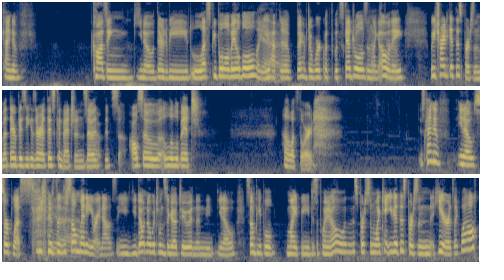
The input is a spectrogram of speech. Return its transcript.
kind of causing, you know, there to be less people available. Like you have to, they have to work with, with schedules and like, oh, true. they, we tried to get this person, but they're busy because they're at this convention. So Yep. it, it's also a little bit, oh, what's the word? It's kind of you know surplus. there's, there's so many right now. So you you don't know which ones to go to, and then you, you know some people might be disappointed. Oh, this person, why can't you get this person here? It's like, well,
